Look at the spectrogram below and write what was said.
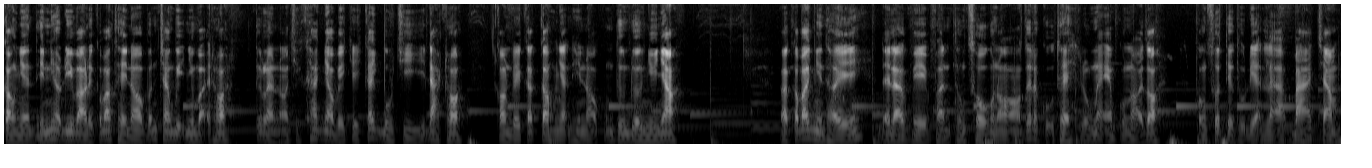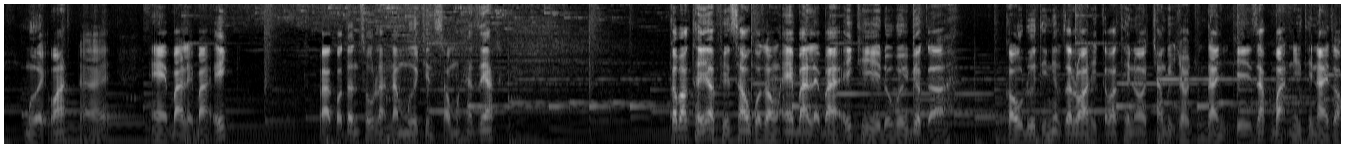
cổng nhận tín hiệu đi vào thì các bác thấy nó vẫn trang bị như vậy thôi Tức là nó chỉ khác nhau về cái cách bố trí đặt thôi Còn về các cổng nhận thì nó cũng tương đương như nhau. Và các bác nhìn thấy đây là về phần thông số của nó rất là cụ thể Lúc này em cũng nói rồi Công suất tiêu thụ điện là 310W Đấy E303X Và có tần số là 50 trên 60 Hz Các bác thấy ở phía sau của dòng E303X thì đối với việc uh, cầu đưa tín hiệu ra loa thì các bác thấy nó trang bị cho chúng ta những cái giác vặn như thế này rồi.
